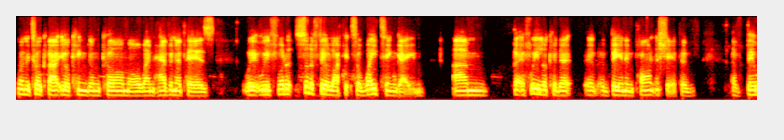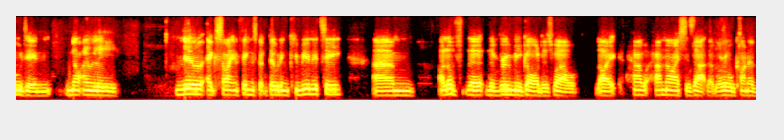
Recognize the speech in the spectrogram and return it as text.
when we talk about your kingdom come or when heaven appears we, we sort of feel like it's a waiting game. Um, but if we look at it of being in partnership of of building not only new exciting things but building community. Um, i love the the roomy god as well. Like how how nice is that that we're all kind of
